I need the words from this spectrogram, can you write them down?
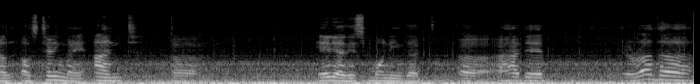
and I was, telling my aunt um, earlier this morning that uh, I had a, a rather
